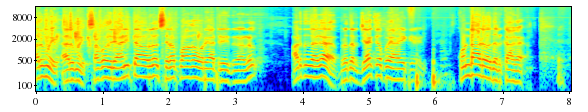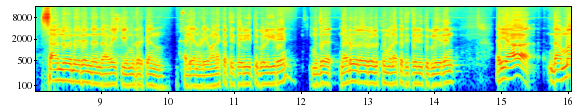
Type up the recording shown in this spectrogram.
அருமை அருமை. சகோதரி அனிதா அவர்கள் சிறப்பாக உரையாற்றியிருக்கிறார்கள். அடுத்ததாக பிரதர் ஜேக்கப்பை அழைக்கிறேன். கொண்டாடுவதற்காக. சான்றோ நிறைந்த இந்த அவைக்கு முதற்கண் அடியானுடைய வணக்கத்தை தெரிவித்துக் கொள்கிறேன். முத நடுவர் அவர்களுக்கும் வணக்கத்தை தெரிவித்துக் கொள்கிறேன். ஐயா இந்த அம்மா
